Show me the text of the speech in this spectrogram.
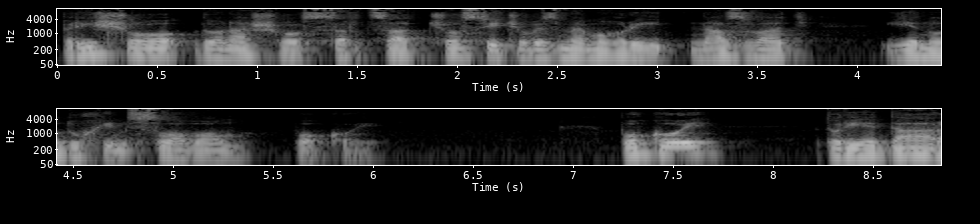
prišlo do našho srdca čosi, čo by sme mohli nazvať jednoduchým slovom pokoj. Pokoj, ktorý je dar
